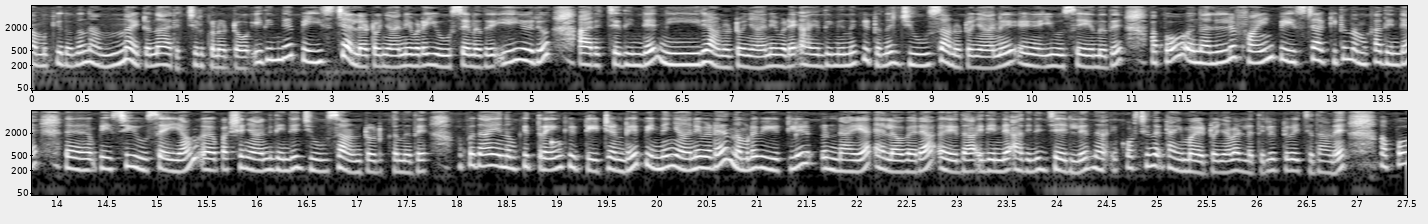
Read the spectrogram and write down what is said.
നമുക്ക് ഇതൊന്ന് നന്നായിട്ടൊന്ന് അരച്ചെടുക്കണം കേട്ടോ ഇതിന്റെ പേസ്റ്റ് അല്ല കേട്ടോ ഞാനിവിടെ യൂസ് ചെയ്യണത്. ഈ ഒരു അരച്ചതിന്റെ നീരാണ് കേട്ടോ ഞാനിവിടെ ഇതിൽ നിന്ന് കിട്ടുന്ന ജ്യൂസാണ് കേട്ടോ ഞാൻ യൂസ് ചെയ്യുന്നത്. അപ്പോൾ നല്ല ഫൈൻ പേസ്റ്റ് ആക്കിയിട്ട് നമുക്കതിന്റെ പേസ്റ്റ് യൂസ് ചെയ്യാം. പക്ഷെ ഞാനിതിന്റെ ജ്യൂസാണ് കേട്ടോ എടുക്കുന്നത്. അപ്പോൾ ഇതാ നമുക്ക് ഇത്രയും കിട്ടിയിട്ടുണ്ട്. പിന്നെ ഞാനിവിടെ നമ്മുടെ വീട്ടിൽ ഉണ്ടായ അലോവേര ഇതാ ഇതിന്റെ അതിന്റെ ജെല്ല് കുറച്ച് ടൈമായിട്ടോ ഞാൻ വെള്ളത്തിലിട്ട് വെച്ചതാണ്. അപ്പോൾ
